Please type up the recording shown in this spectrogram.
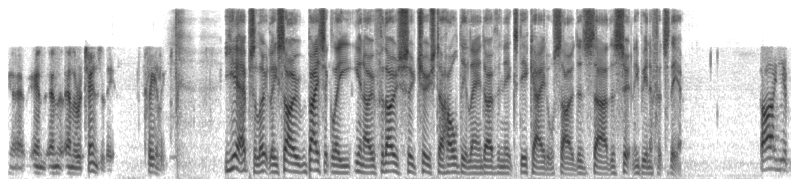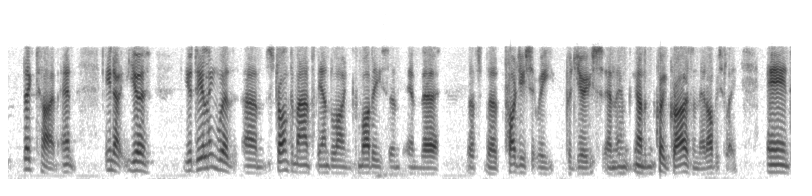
you know, and, and and the returns are there clearly. Yeah, absolutely. So basically, you know, for those who choose to hold their land over the next decade or so, there's uh, there's certainly benefits there. Oh yeah, big time. And you know, you're you're dealing with um, strong demand for the underlying commodities and, and the, the, the produce that we produce, and, and, and include growers in that, obviously. And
